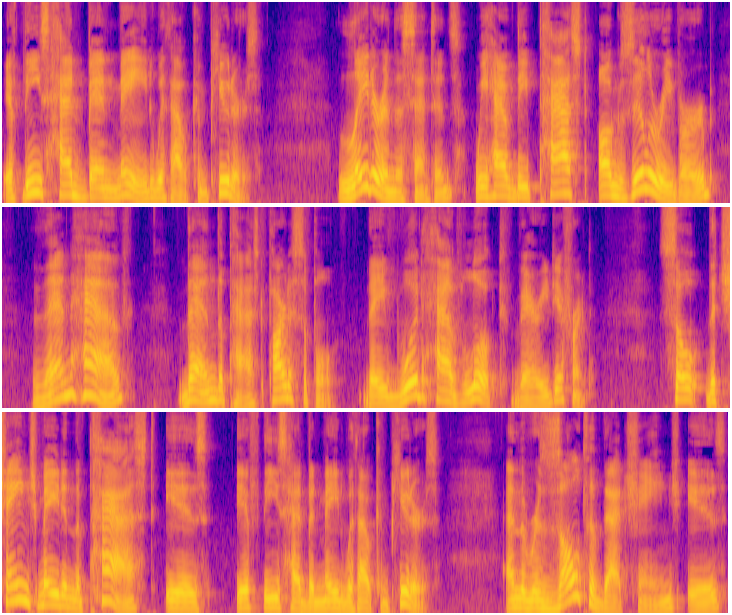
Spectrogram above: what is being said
If these had been made without computers. Later in the sentence, we have the past auxiliary verb, then have, then the past participle. They would have looked very different. So the change made in the past is if these had been made without computers. And the result of that change is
